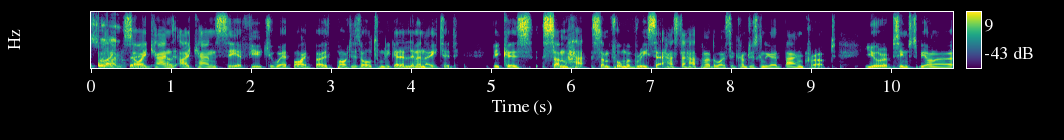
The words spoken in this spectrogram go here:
so, so I can I can see a future whereby both parties ultimately get eliminated because some ha- some form of reset has to happen. Otherwise, the country's going to go bankrupt. Europe seems to be on a,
